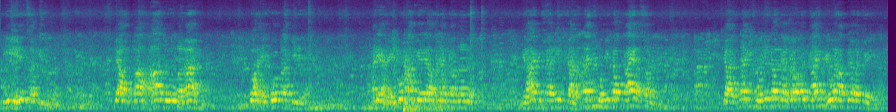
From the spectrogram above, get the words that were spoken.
मी हेच सांगितलं की आता हा जो लढा तो हायकोर्टात गेलेला आणि हायकोर्टात गेले असल्या कारणानं या ठिकाणी शासनाची भूमिका काय असावी? शासनाची भूमिका त्याच्यावर काय फेवर आपल्याला कळेल?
